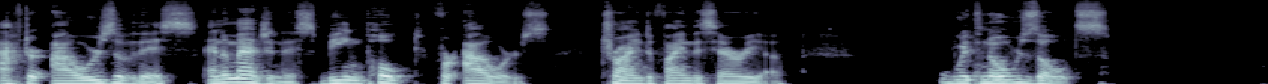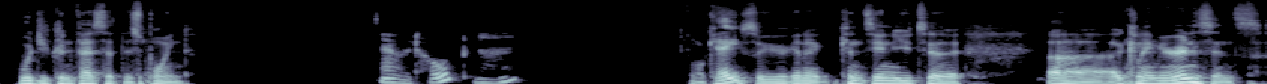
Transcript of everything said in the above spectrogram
after hours of this, and imagine this being poked for hours trying to find this area with no results, would you confess at this point? I would hope not. Okay, so you're going to continue to uh, claim your innocence.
